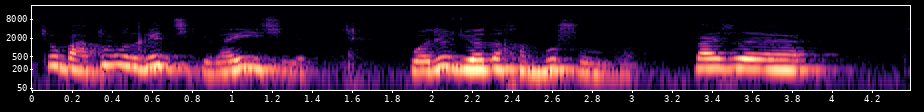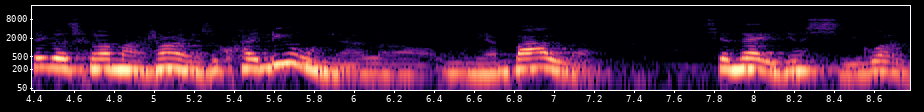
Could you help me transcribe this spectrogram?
就把肚子给挤在一起，我就觉得很不舒服。但是这个车马上也是快六年了啊，五年半了，现在已经习惯了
